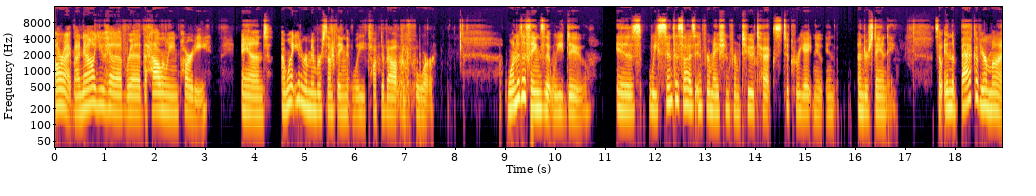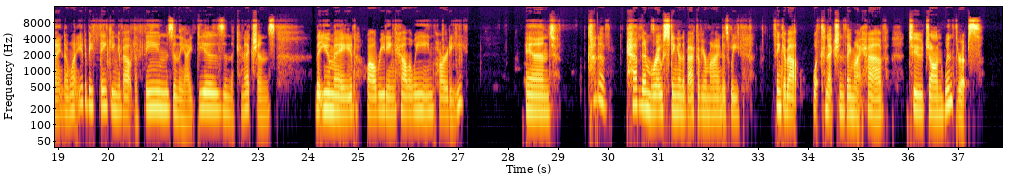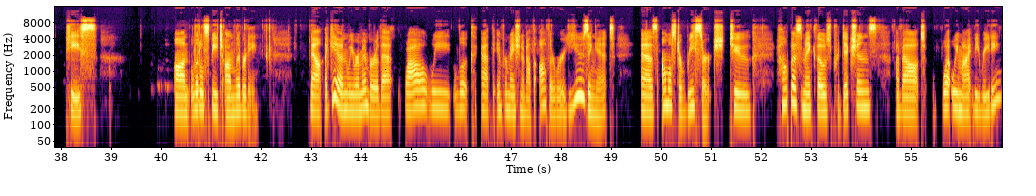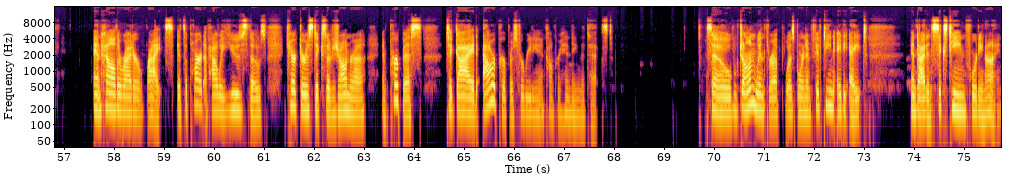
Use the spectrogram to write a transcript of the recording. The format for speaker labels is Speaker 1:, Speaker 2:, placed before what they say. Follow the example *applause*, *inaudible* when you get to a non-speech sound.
Speaker 1: All right, by now you have read The Halloween Party, and I want you to remember something that we talked about before. One of the things that we do is we synthesize information from two texts to create new in- understanding. So, in the back of your mind, I want you to be thinking about the themes and the ideas and the connections that you made while reading Halloween Party and kind of have them roasting in the back of your mind as we think about what connections they might have to John Winthrop's piece on Little Speech on Liberty. Now, again, we remember that while we look at the information about the author, we're using it as almost a research to help us make those predictions about what we might be reading and how the writer writes. It's a part of how we use those characteristics of genre and purpose to guide our purpose for reading and comprehending the text. So, John Winthrop was born in 1588 and died in 1649.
